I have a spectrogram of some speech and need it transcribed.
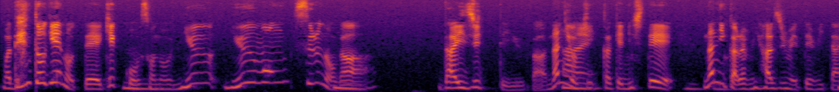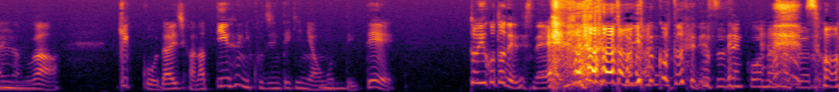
まあ伝統芸能って結構その入、入門するのが大事っていうか、何をきっかけにして、何から見始めてみたいなのが結構大事かなっていうふうに個人的には思っていて、ということでですね。ということでですね。コーナー始まった。そう。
